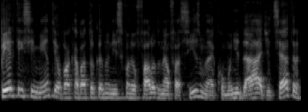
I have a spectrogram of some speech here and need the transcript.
pertencimento, e eu vou acabar tocando nisso quando eu falo do neofascismo, né? Comunidade, etc.,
